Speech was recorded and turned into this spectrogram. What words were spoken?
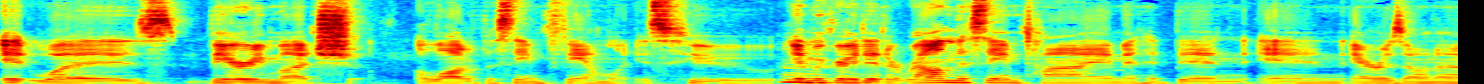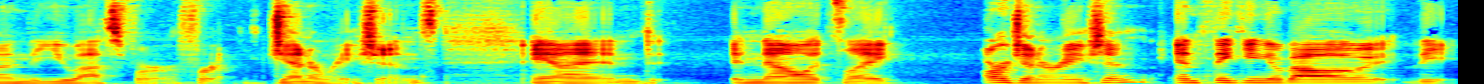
it was very much a lot of the same families who mm. immigrated around the same time and had been in Arizona and the US for for generations. And and now it's like our generation and thinking about the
